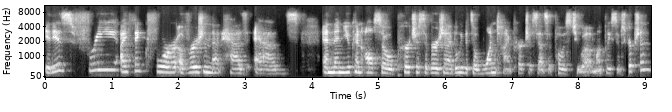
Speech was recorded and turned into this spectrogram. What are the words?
it is free, I think, for a version that has ads. And then you can also purchase a version, I believe it's a one time purchase as opposed to a monthly subscription,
